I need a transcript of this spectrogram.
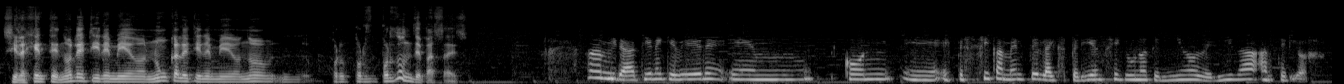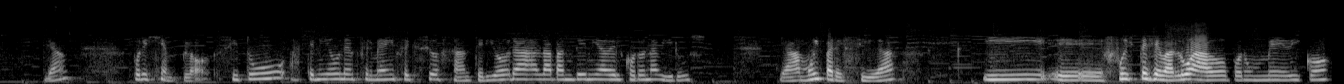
si la gente no le tiene miedo, nunca le tiene miedo, no ¿Por, dónde pasa eso? Ah, mira, tiene que ver em, con eh, específicamente la experiencia que uno ha tenido de vida anterior, ¿ya? Por ejemplo, si tú has tenido una enfermedad infecciosa anterior a la pandemia del coronavirus, ya muy parecida, y eh, fuiste evaluado por un médico,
